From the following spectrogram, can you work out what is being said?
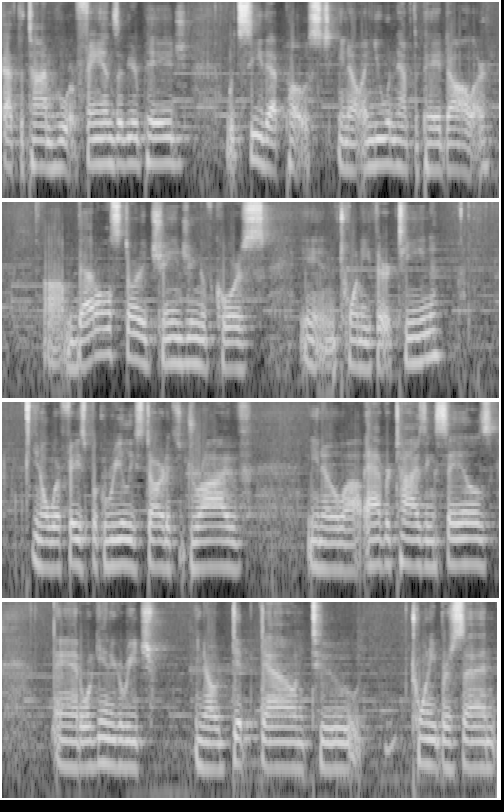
at the time who are fans of your page would see that post. You know, and you wouldn't have to pay a dollar. Um, that all started changing, of course, in 2013. You know, where Facebook really started to drive you know, uh, advertising sales and organic reach, you know, dipped down to 20%,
